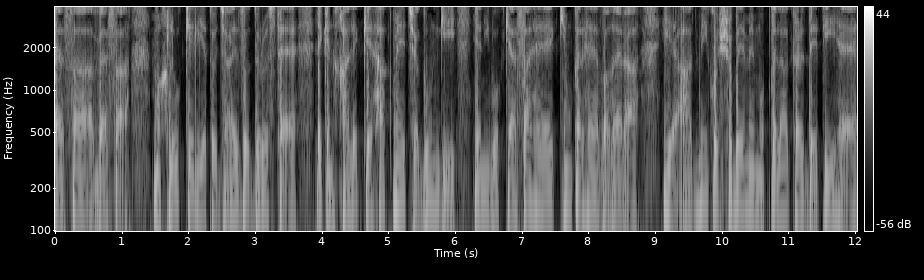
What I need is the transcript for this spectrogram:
ایسا، ویسا، مخلوق کے لیے تو جائز و درست ہے، لیکن خالق کے حق میں چگونگی یعنی وہ کیسا ہے، کیوں کر ہے، وغیرہ، یہ آدمی کو شبے میں مبتلا کر دیتی ہے۔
